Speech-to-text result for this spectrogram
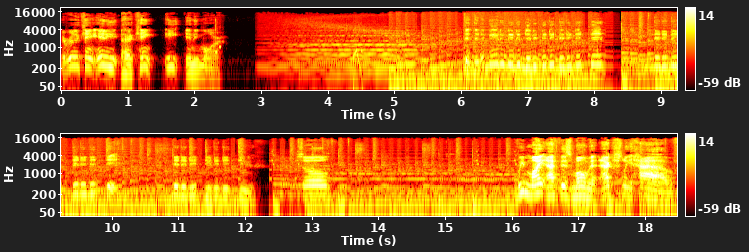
I really can't any. I can't eat anymore. So, we might at this moment actually have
